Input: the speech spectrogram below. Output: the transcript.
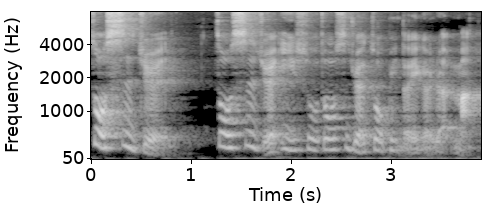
做视觉、做视觉艺术、做视觉作品的一个人嘛，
